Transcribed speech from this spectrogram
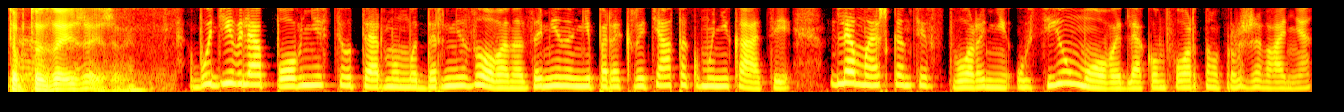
Тобто заїжджай живи. Будівля повністю термомодернізована, замінені перекриття та комунікації. Для мешканців створені усі умови для комфортного проживання.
